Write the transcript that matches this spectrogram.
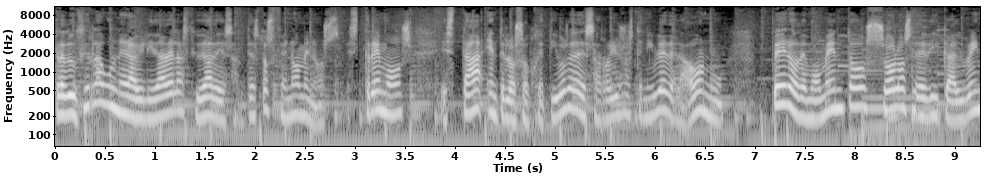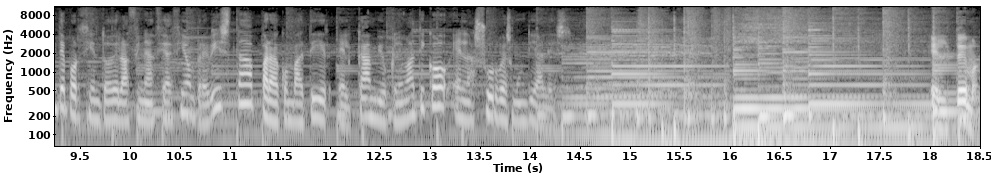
Reducir la vulnerabilidad de las ciudades ante estos fenómenos extremos está entre los objetivos de desarrollo sostenible de la ONU, pero de momento solo se dedica el 20% de la financiación prevista para combatir el cambio climático en las urbes mundiales. El tema.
